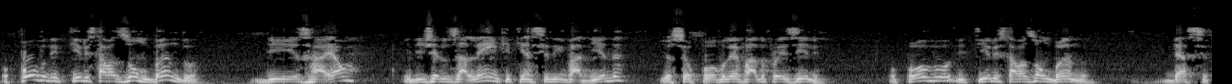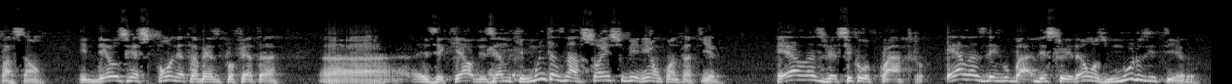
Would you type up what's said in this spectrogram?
o povo de Tiro estava zombando de Israel e de Jerusalém, que tinha sido invadida, e o seu povo levado para o exílio. O povo de Tiro estava zombando dessa situação. E Deus responde através do profeta uh, Ezequiel, dizendo que muitas nações subiriam contra Tiro. Elas, versículo 4, elas derrubar, destruirão os muros de Tiro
